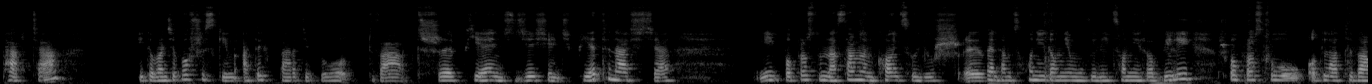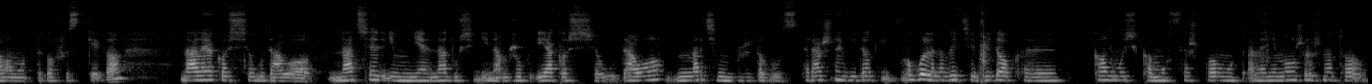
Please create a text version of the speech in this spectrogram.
parcia i to będzie po wszystkim, a tych partii było dwa, trzy, pięć, dziesięć, piętnaście i po prostu na samym końcu już y, pamiętam, co oni do mnie mówili, co oni robili, już po prostu odlatywałam od tego wszystkiego. No ale jakoś się udało. Nacięli mnie, nadusili na brzuch i jakoś się udało. Marcin mówił, że to był straszny widok i w ogóle, no wiecie, widok y, komuś, komu chcesz pomóc, ale nie możesz, no to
